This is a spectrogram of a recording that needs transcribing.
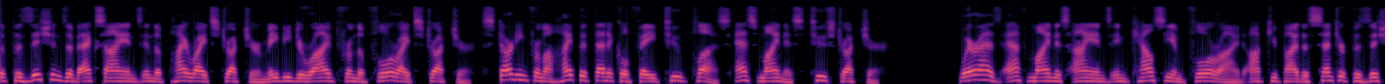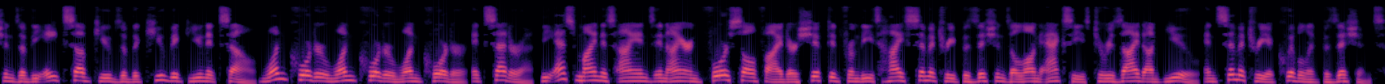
The positions of X-ions in the pyrite structure may be derived from the fluorite structure, starting from a hypothetical Fe2 plus S-2 structure. Whereas F-ions in calcium fluoride occupy the center positions of the eight subcubes of the cubic unit cell, 1 quarter 1 quarter 1 quarter, etc., the S-ions in iron 4 sulfide are shifted from these high symmetry positions along axes to reside on U and symmetry equivalent positions.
